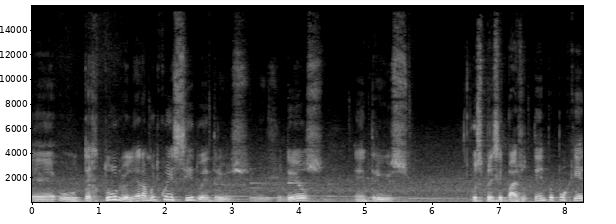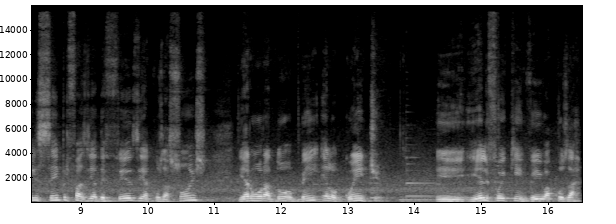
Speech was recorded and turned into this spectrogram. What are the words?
é, o Tertúlio ele era muito conhecido entre os, os judeus, entre os, os principais do templo, porque ele sempre fazia defesa e acusações e era um orador bem eloquente, e, e ele foi quem veio acusar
